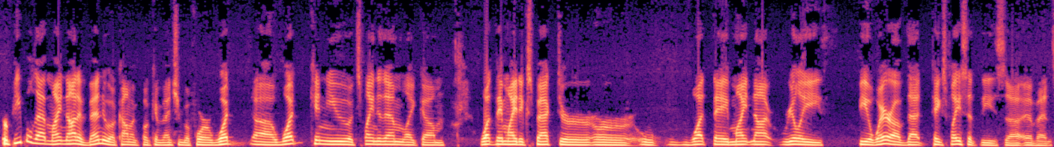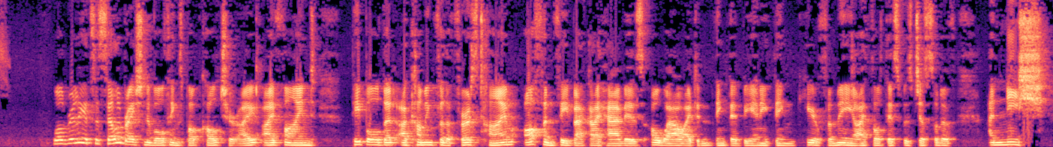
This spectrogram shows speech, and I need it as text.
For people that might not have been to a comic book convention before, what uh, what can you explain to them, like um, what they might expect, or or what they might not really be aware of that takes place at these uh, events? Well, really, it's a celebration of all things pop culture. I I find people that are coming for the first time, often feedback I have is, oh, wow, I didn't think there'd be anything here for me. I thought this was just sort of a niche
